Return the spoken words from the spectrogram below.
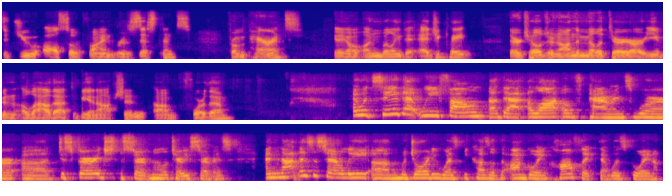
did you also find resistance from parents you know unwilling to educate their children on the military or even allow that to be an option um, for them I would say that we found uh, that a lot of parents were uh, discouraged military service. And not necessarily uh, the majority was because of the ongoing conflict that was going on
